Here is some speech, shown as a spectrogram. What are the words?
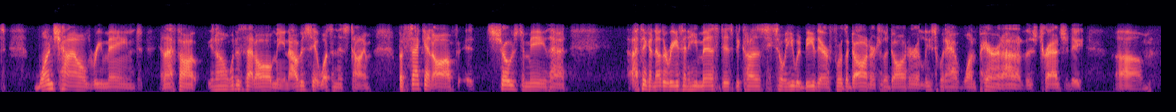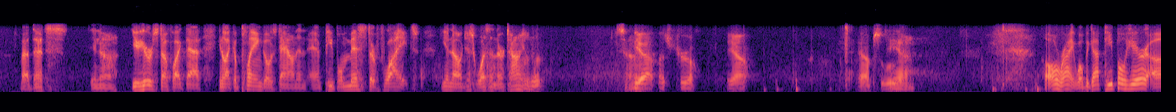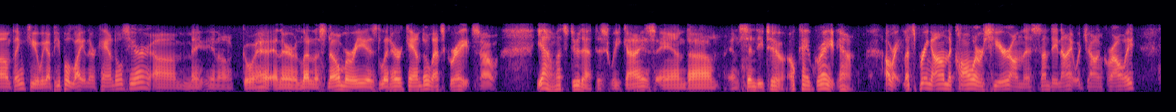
One child remained, and I thought, you know, what does that all mean? Obviously, it wasn't his time. But second off, it shows to me that I think another reason he missed is because so he would be there for the daughter, so the daughter at least would have one parent out of this tragedy. Um, but that's, you know, you hear stuff like that, you know, like a plane goes down and, and people miss their flight, you know, it just wasn't their time. Mhm. So Yeah, that's true. Yeah. Yeah, absolutely. Yeah. All right. Well, we got people here. Um, thank you. We got people lighting their candles here. Um, may, you know, go ahead and they're letting us know Marie has lit her candle. That's great. So, yeah, let's do that this week, guys, and um, and Cindy too. Okay, great. Yeah. All right. Let's bring on the callers here on this Sunday night with John Crawley,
